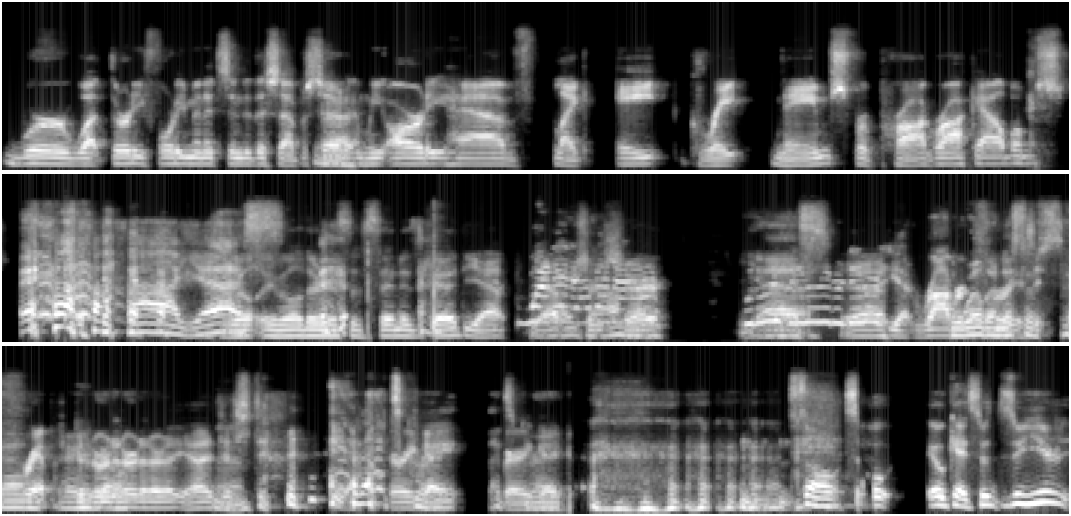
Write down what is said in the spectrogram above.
we're what 30 40 minutes into this episode yeah. and we already have like eight great names for prog rock albums. yes. Wilderness of Sin is good. Yeah. Yeah, for sure. Yes. Yeah. yeah. Robert Wilderness Fr- of Sin. Fripp. Yeah, just yeah. That's very great. Good. That's very great. good. so so okay, so so you're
